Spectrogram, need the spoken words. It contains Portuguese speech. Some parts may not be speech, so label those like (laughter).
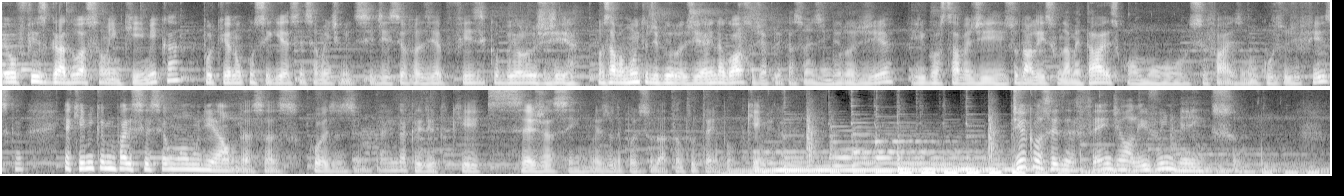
Eu fiz graduação em Química, porque eu não conseguia essencialmente me decidir se eu fazia Física ou Biologia. Gostava muito de Biologia, ainda gosto de aplicações em Biologia e gostava de estudar leis fundamentais, como se faz num curso de Física. E a Química me parecia ser uma união dessas coisas. Eu ainda acredito que seja assim, mesmo depois de estudar tanto tempo Química. O dia que você defende é um alívio imenso.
